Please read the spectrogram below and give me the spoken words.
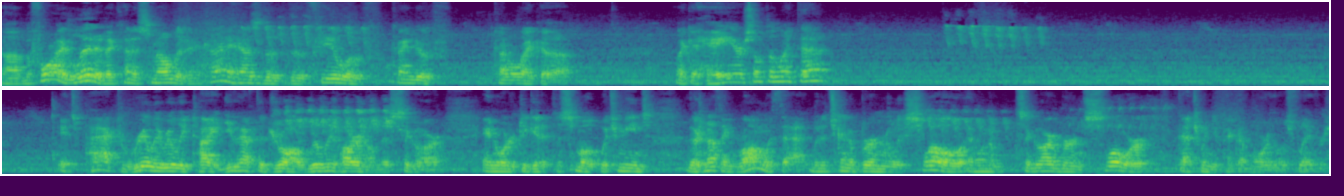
uh, before I lit it, I kind of smelled it. It kind of has the, the feel of kind of kind of like a like a hay or something like that. It's packed really, really tight. You have to draw really hard on this cigar in order to get it to smoke, which means there's nothing wrong with that, but it's going to burn really slow. And when a cigar burns slower, that's when you pick up more of those flavors.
